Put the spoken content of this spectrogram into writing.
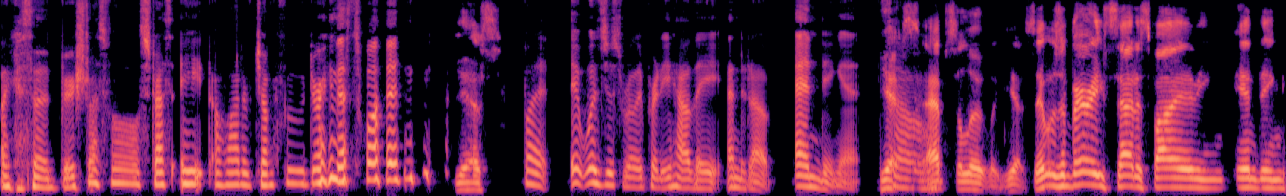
Like I said, very stressful. Stress ate a lot of junk food during this one, Yes. but it was just really pretty how they ended up ending it. Yes. So- Absolutely. Yes. It was a very satisfying ending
